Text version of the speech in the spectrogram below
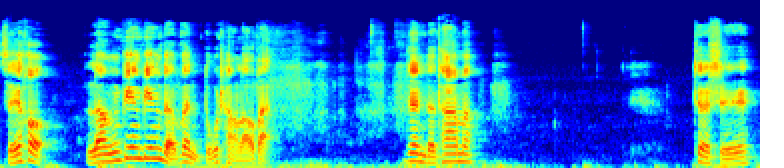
随后冷冰冰的问赌场老板：“认得他吗？”这时。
